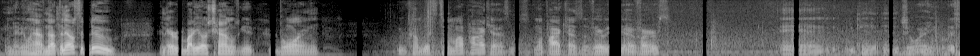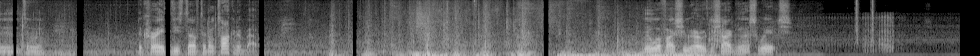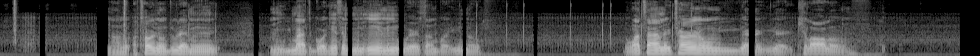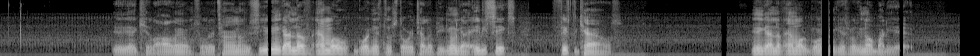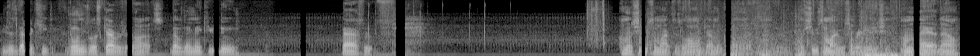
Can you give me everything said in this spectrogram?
when they don't have nothing else to do. And everybody else channels get boring. You come listen to my podcast. My podcasts are very diverse. And you can enjoy listening to the crazy stuff that I'm talking about. Then what if I shoot her with the shotgun switch? No, I, I you don't do that, man. I mean, you might have to go against him in the end anywhere or something, but you know. The one time they turn on me, you gotta, you gotta kill all of them. Yeah, yeah, kill all of them. So they turn on you. So you ain't got enough ammo go against them storyteller people. You only got 86, 50 cows. You ain't got enough ammo to go against really nobody yet. You just gotta keep doing these little scavenger hunts. What they make you do. Bastards. I'm gonna shoot somebody with this long gun. I'm gonna. I'm gonna shoot somebody with some radiation. I'm mad now.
